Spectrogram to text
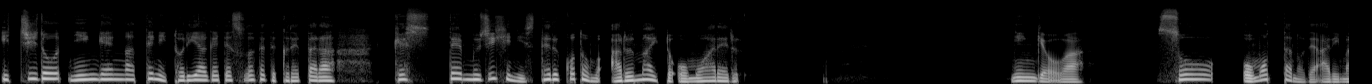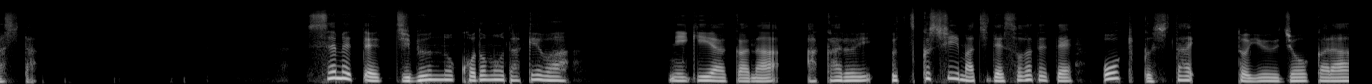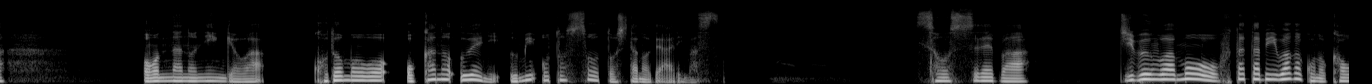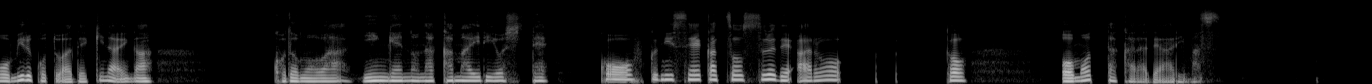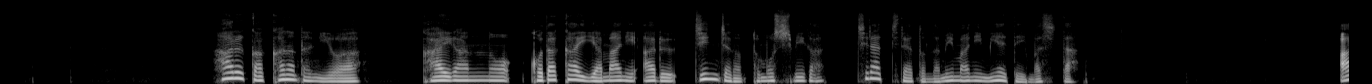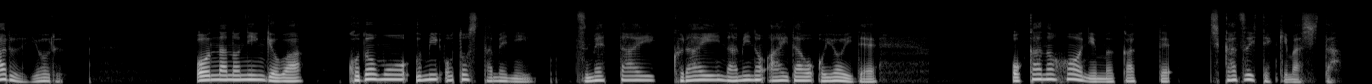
一度人間が手に取り上げて育ててくれたら決して無慈悲に捨てることもあるまいと思われる人形はそう思ったのでありました。せめて自分の子供だけはにぎやかな明るい美しい町で育てて大きくしたいという情から女の人魚は子供を丘の上に産み落とそうとしたのであります。そうすれば自分はもう再び我が子の顔を見ることはできないが子供は人間の仲間入りをして幸福に生活をするであろうと思ったからであります。はるか彼方には海岸の小高い山にある神社の灯火がちらちらと波間に見えていました。ある夜女の人魚は子供を産み落とすために冷たい暗い波の間を泳いで丘の方に向かって近づいてきました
